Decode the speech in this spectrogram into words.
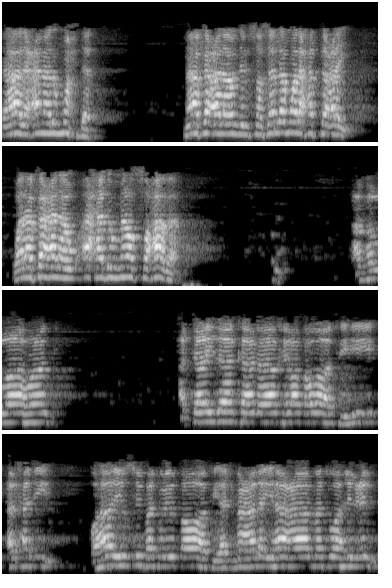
فهذا عمل محدث. ما فعله النبي صلى الله عليه وسلم ولا حث عليه ولا فعله أحد من الصحابة. عفى الله عنك. حتى إذا كان آخر طوافه الحديث وهذه الصفة للطواف أجمع عليها عامة أهل العلم.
